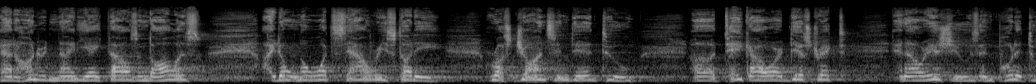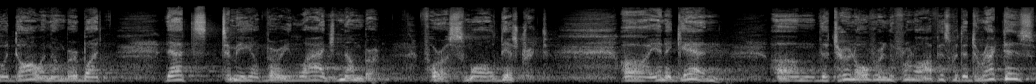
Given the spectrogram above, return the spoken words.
at $198,000. I don't know what salary study Russ Johnson did to uh, take our district and our issues and put it to a dollar number, but that's to me a very large number for a small district. Uh, and again, um, the turnover in the front office with the directors,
